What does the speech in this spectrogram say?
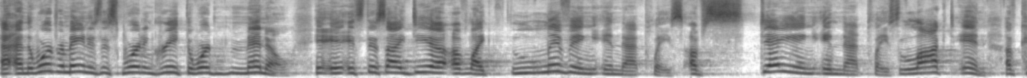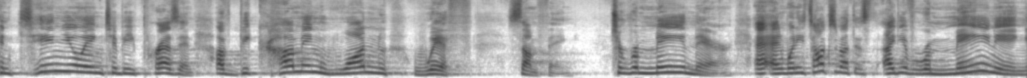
And the word remain is this word in Greek, the word meno. It's this idea of like living in that place, of staying in that place, locked in, of continuing to be present, of becoming one with something, to remain there. And when he talks about this idea of remaining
